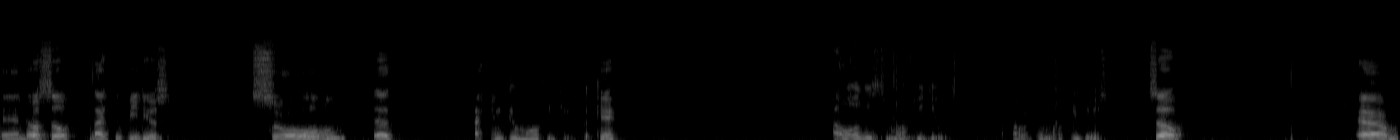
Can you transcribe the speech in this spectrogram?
and also like the videos so that I can do more videos. Okay, I will always do more videos. I will do more videos. So, um,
